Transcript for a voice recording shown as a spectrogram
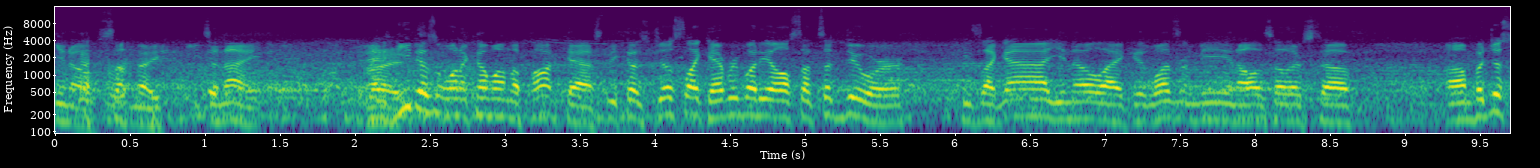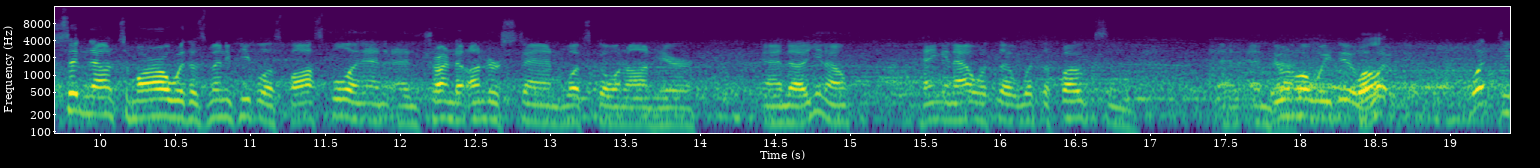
you know, something Right. tonight. Right. And he doesn't want to come on the podcast because just like everybody else that's a doer, he's like, ah, you know, like it wasn't me and all this other stuff. Um, but just sitting down tomorrow with as many people as possible and, and, and trying to understand what's going on here, and uh, you know, hanging out with the with the folks and and, and doing what we do. Well- what, what do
